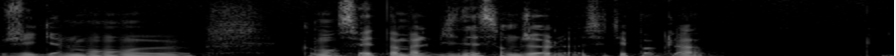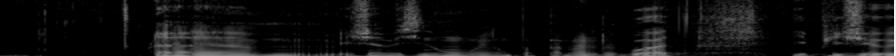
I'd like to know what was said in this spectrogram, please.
j'ai également euh, commencé à être pas mal business angel à cette époque-là. J'ai investi dans, ouais, dans pas, mal de boîtes. Et puis j'ai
